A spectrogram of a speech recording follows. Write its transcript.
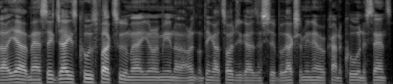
Uh, yeah, man. Sick Jack is cool as fuck too, man. You know what I mean? Uh, I don't think I told you guys and shit, but actually, me and him kind of cool in a sense.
